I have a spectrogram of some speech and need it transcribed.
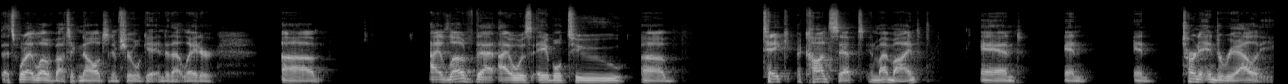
that's what I love about technology. And I'm sure we'll get into that later. Uh, I love that I was able to uh, take a concept in my mind and and and turn it into reality,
